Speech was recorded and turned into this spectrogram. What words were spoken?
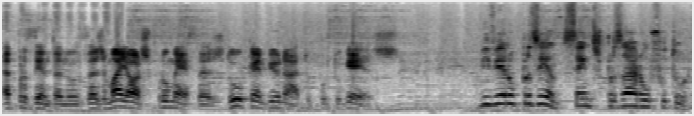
apresenta-nos as maiores promessas do campeonato português. Viver o presente sem desprezar o futuro.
